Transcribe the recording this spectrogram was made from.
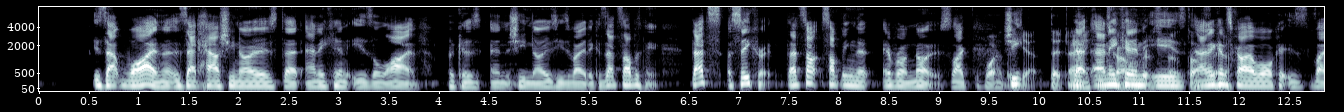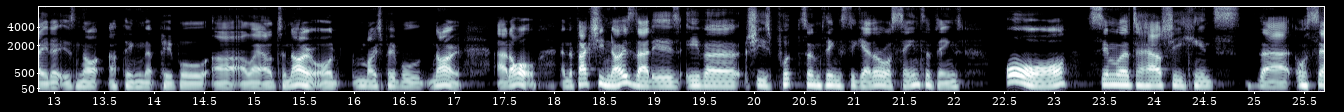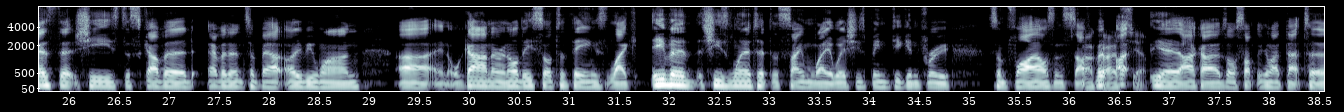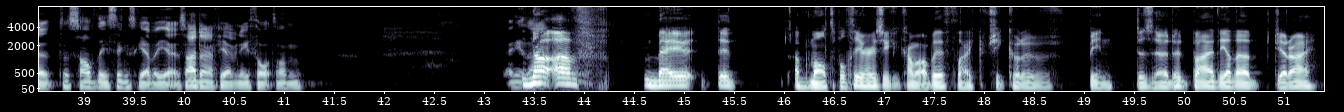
is that why? And is that how she knows that Anakin is alive? Because and she knows he's Vader. Because that's the other thing. That's a secret. That's not something that everyone knows. Like What She- yeah, that that Anakin is Darth Anakin. Skywalker is Vader is not a thing that people are allowed to know, or most people know at all. And the fact she knows that is either she's put some things together or seen some things, or similar to how she hints that or says that she's discovered evidence about Obi Wan. Uh, and Organa and all these sorts of things. Like either she's learnt it the same way, where she's been digging through some files and stuff. Archives, but I- yeah, archives or something like that to to solve these things together. Yeah. So I don't know if you have any thoughts on any of that. No, I've may there are multiple theories you could come up with. Like she could have been deserted by the other Jedi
